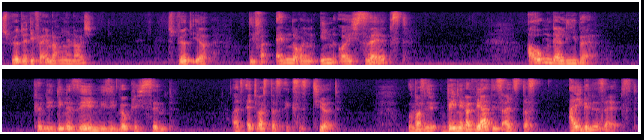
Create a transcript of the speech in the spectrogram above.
Spürt ihr die Veränderung in Euch? Spürt ihr die Veränderung in Euch selbst? Augen der Liebe können die Dinge sehen wie sie wirklich sind, als etwas das existiert und was weniger wert ist als das eigene Selbst.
